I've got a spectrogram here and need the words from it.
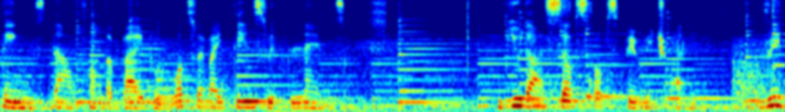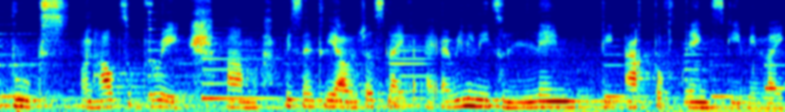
things down from the Bible, whatsoever is we've learned. Build ourselves up spiritually read books on how to pray. Um, recently, I was just like, I, I really need to learn the act of thanksgiving. Like,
